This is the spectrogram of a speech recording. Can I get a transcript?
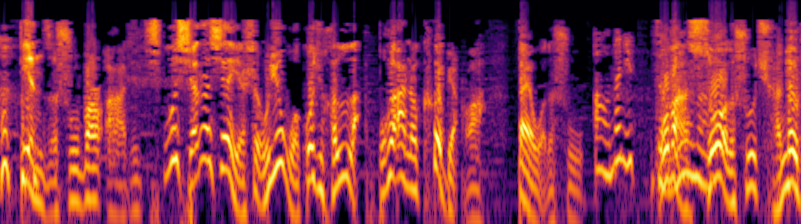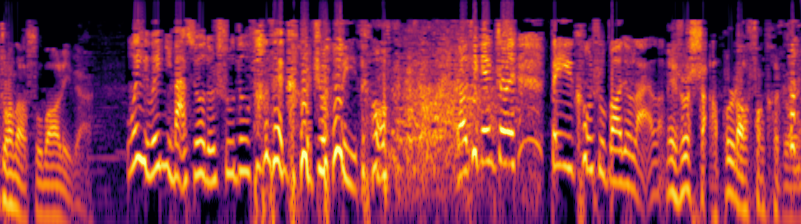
电子书包啊，这 不过现在现在也是，因为我过去很懒，不会按照课表啊带我的书，哦，那你怎我么用呢？把所有的书全都装到书包里边。我以为你把所有的书都放在课桌里头，然后天天装背一空书包就来了。那时候傻，不知道放课桌里。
